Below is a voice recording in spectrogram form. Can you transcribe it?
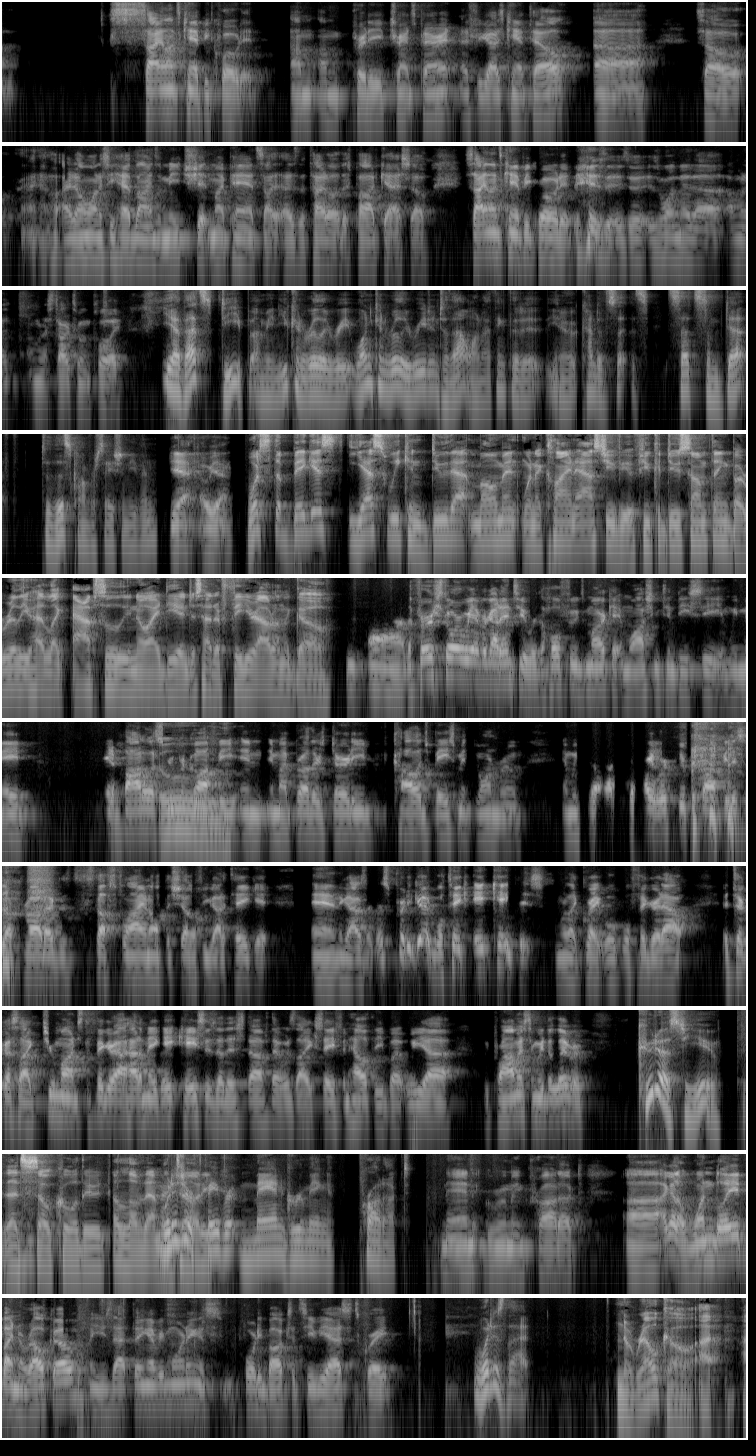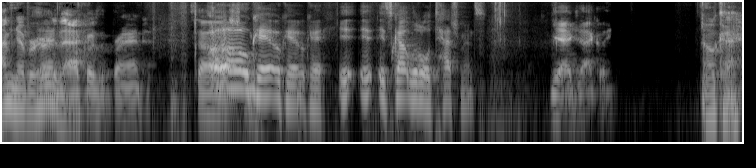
silence can't be quoted. I'm I'm pretty transparent. If you guys can't tell, uh, so I don't want to see headlines of me shitting my pants as the title of this podcast. So silence can't be quoted is is, is one that uh, I'm gonna I'm gonna start to employ. Yeah, that's deep. I mean, you can really read. One can really read into that one. I think that it you know kind of sets, sets some depth to this conversation even. Yeah. Oh yeah. What's the biggest yes we can do that moment when a client asked you if, you if you could do something, but really you had like absolutely no idea and just had to figure out on the go? Uh, the first store we ever got into was a Whole Foods Market in Washington D.C. and we made, made a bottle of super coffee in in my brother's dirty college basement dorm room, and we said, "Hey, we're super coffee. This is our product. This stuff's flying off the shelf. You got to take it." And the guy was like, "That's pretty good. We'll take eight cases." And we're like, "Great. We'll we'll figure it out." It took us like two months to figure out how to make eight cases of this stuff that was like safe and healthy. But we uh, we promised and we delivered. Kudos to you. That's so cool, dude. I love that. Mentality. What is your favorite man grooming product? Man grooming product. Uh, I got a One Blade by Norelco. I use that thing every morning. It's forty bucks at CVS. It's great. What is that? Norelco. I I've never heard yeah, of that. Norelco's the brand. So, oh, okay, okay, okay. It, it, it's got little attachments. Yeah, exactly. Okay.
